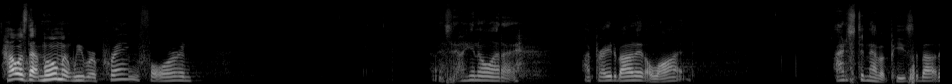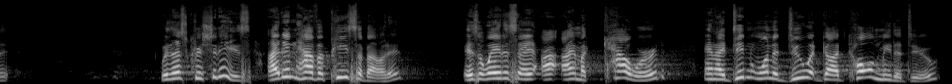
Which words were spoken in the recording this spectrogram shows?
How was that moment we were praying for? And, I say, oh, you know what? I, I prayed about it a lot. I just didn't have a peace about it. With us Christianese, I didn't have a peace about it is a way to say I, I'm a coward and I didn't want to do what God called me to do.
